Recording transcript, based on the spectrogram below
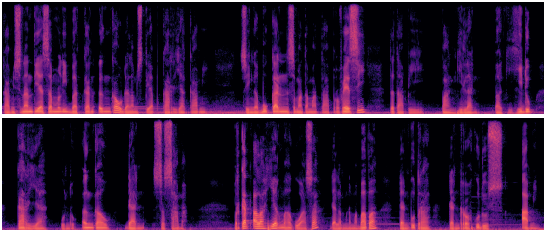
kami senantiasa melibatkan Engkau dalam setiap karya kami sehingga bukan semata-mata profesi, tetapi panggilan bagi hidup karya untuk engkau dan sesama. Berkat Allah yang Maha Kuasa dalam nama Bapa dan Putra dan Roh Kudus. Amin.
